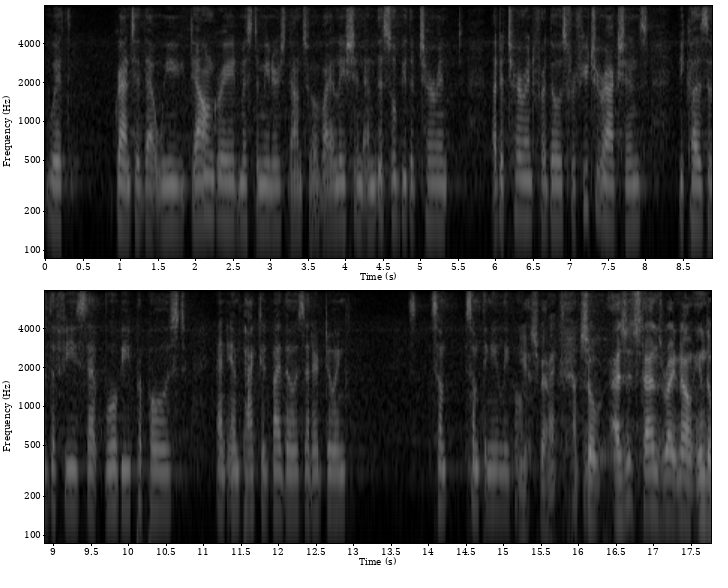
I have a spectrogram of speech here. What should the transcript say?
with, granted that we downgrade misdemeanors down to a violation, and this will be deterrent, a deterrent for those for future actions because of the fees that will be proposed and impacted by those that are doing some, something illegal. Yes, ma'am. Correct? Okay. So as it stands right now in the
